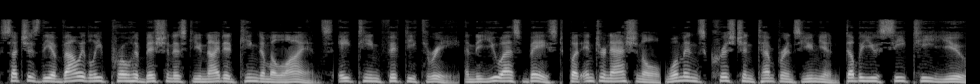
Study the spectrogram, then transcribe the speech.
such as the avowedly prohibitionist United Kingdom Alliance (1853) and the U.S.-based but international Women's Christian Temperance Union (WCTU,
